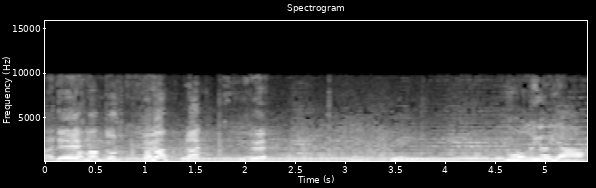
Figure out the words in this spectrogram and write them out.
Hadi. Tamam dur. Tamam. Bırak. Yürü. ne oluyor ya?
